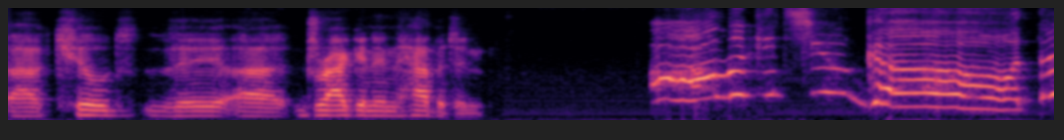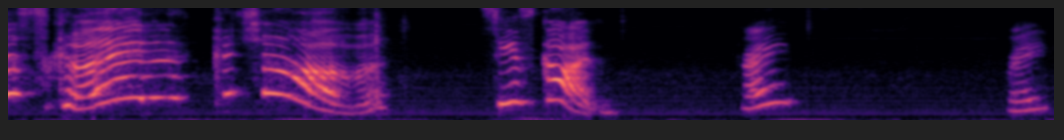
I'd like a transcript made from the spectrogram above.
uh, killed the uh, dragon inhabitant. Oh, look at you go! That's good. Good job. See, it's gone. Right? Right?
